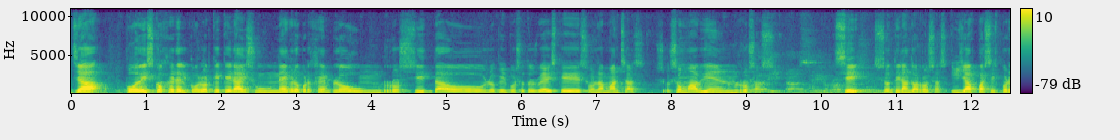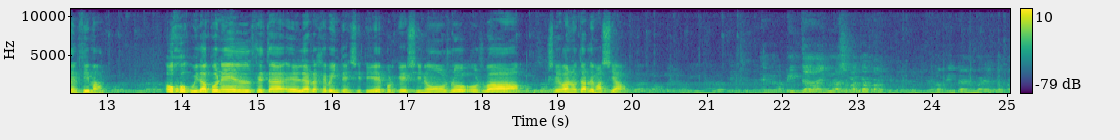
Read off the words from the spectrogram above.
ya podéis coger el color que queráis, un negro por ejemplo, un rosita o lo que vosotros veáis que son las manchas, so- son más bien rosas. Sí, son tirando a rosas. Y ya os paséis por encima. Ojo, cuidado con el Z, el RGB Intensity, ¿eh? porque si no os, lo- os va, se va a notar demasiado. Pinta en una sola capa, no pinta en varias capas.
